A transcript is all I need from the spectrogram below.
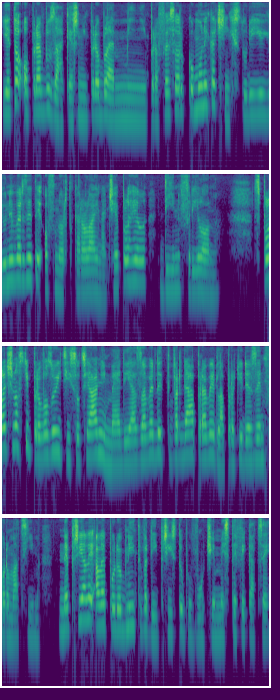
Je to opravdu zákeřný problém, míní profesor komunikačních studií University of North Carolina Chapel Hill Dean Freelon. Společnosti provozující sociální média zavedly tvrdá pravidla proti dezinformacím, nepřijali ale podobný tvrdý přístup vůči mystifikaci.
